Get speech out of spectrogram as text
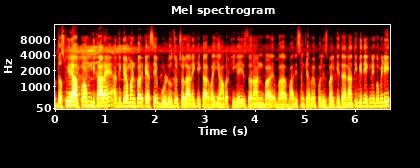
तो तस्वीरें आपको हम दिखा रहे हैं अतिक्रमण पर कैसे बुलडोजर चलाने की कार्रवाई यहाँ पर की गई। इस दौरान भारी संख्या में पुलिस बल की तैनाती भी देखने को मिली।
